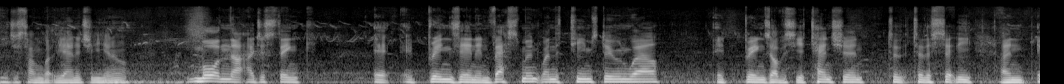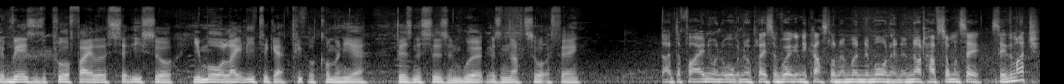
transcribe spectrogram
you just haven't got the energy, you know. More than that, I just think it, it brings in investment when the team's doing well. It brings obviously attention to, to the city and it raises the profile of the city, so you're more likely to get people coming here, businesses and workers and that sort of thing. I defy anyone to walk into a place of work in Newcastle on a Monday morning and not have someone say, see the match?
